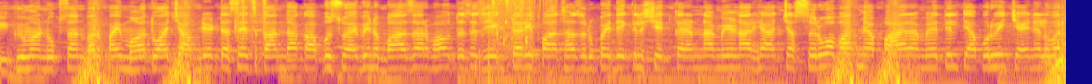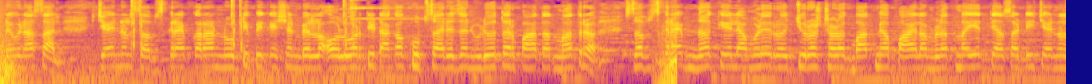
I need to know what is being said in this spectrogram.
पीक विमा नुकसान भरपाई महत्त्वाचे अपडेट तसेच कांदा कापूस सोयाबीन बाजारभाव तसेच हेक्टरी पाच हजार रुपये देखील शेतकऱ्यांना मिळणार. ह्या आजच्या सर्व बातम्या पाहायला मिळतील. त्यापूर्वी चॅनलवर नवीन असाल चॅनल सबस्क्राईब करा. नोटिफिकेशन बेलला ऑलवरती टाका. खूप सारे जण व्हिडिओ तर पाहतात मात्र सबस्क्राईब न केल्यामुळे रोजची रोज ठळक बातम्या पाहायला मिळत नाहीत त्यासाठी चॅनल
